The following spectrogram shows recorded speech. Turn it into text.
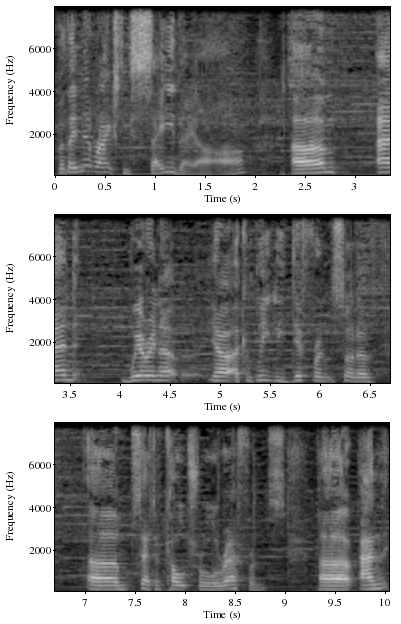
but they never actually say they are. Um, and we're in a, you know, a completely different sort of um, set of cultural reference. Uh, and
